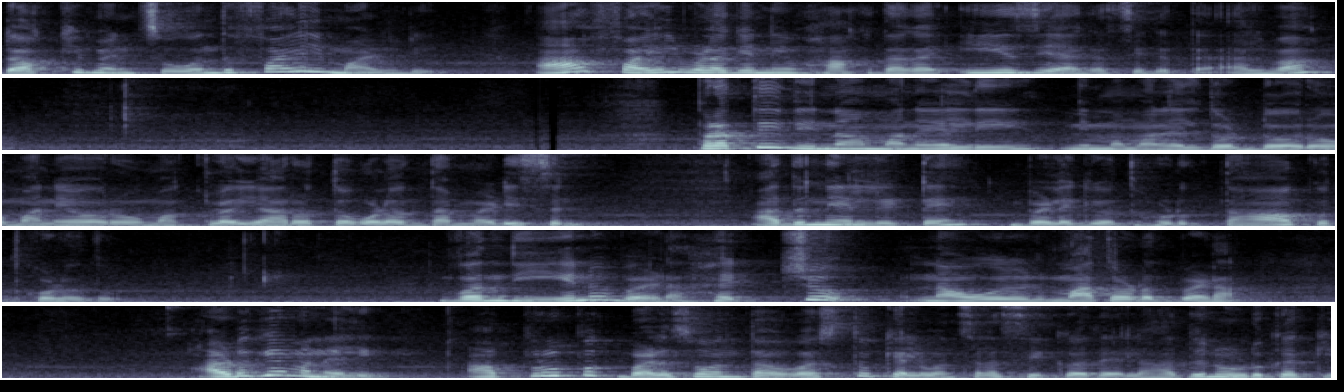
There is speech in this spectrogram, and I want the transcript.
ಡಾಕ್ಯುಮೆಂಟ್ಸು ಒಂದು ಫೈಲ್ ಮಾಡಿಡಿ. ಆ ಫೈಲ್ ಒಳಗೆ ನೀವು ಹಾಕಿದಾಗ ಈಸಿಯಾಗಿ ಸಿಗುತ್ತೆ, ಅಲ್ವಾ? ಪ್ರತಿದಿನ ಮನೆಯಲ್ಲಿ ನಿಮ್ಮ ಮನೇಲಿ ದೊಡ್ಡವರು ಮನೆಯವರು, ಮಕ್ಕಳು ಯಾರೋ ತೊಗೊಳ್ಳೋಂಥ ಮೆಡಿಸಿನ್ ಅದನ್ನೆಲ್ಲಿಟ್ಟೆ ಬೆಳಗ್ಗೆ ಹೊತ್ತು ಹುಡುಕ್ತಾ ಕೂತ್ಕೊಳ್ಳೋದು. ಒಂದು ಏನೂ ಬೇಡ, ಹೆಚ್ಚು ನಾವು ಮಾತಾಡೋದು ಬೇಡ. ಅಡುಗೆ ಮನೆಯಲ್ಲಿ ಅಪರೂಪಕ್ಕೆ ಬಳಸುವಂಥ ವಸ್ತು ಕೆಲವೊಂದು ಸಲ ಸಿಗೋದೇ ಇಲ್ಲ. ಅದನ್ನು ಹುಡುಕಕ್ಕೆ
